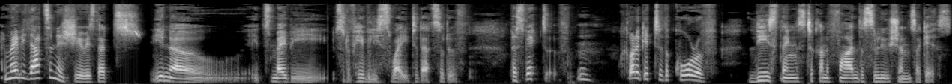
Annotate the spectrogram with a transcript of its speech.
And maybe that's an issue is that, you know, it's maybe sort of heavily swayed to that sort of perspective. Mm. We've got to get to the core of these things to kind of find the solutions, I guess.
